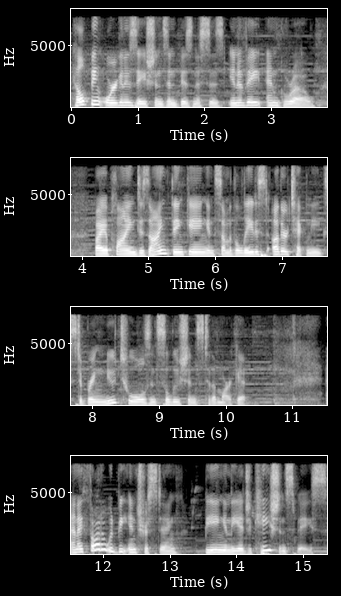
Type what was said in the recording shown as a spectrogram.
helping organizations and businesses innovate and grow by applying design thinking and some of the latest other techniques to bring new tools and solutions to the market. And I thought it would be interesting, being in the education space,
